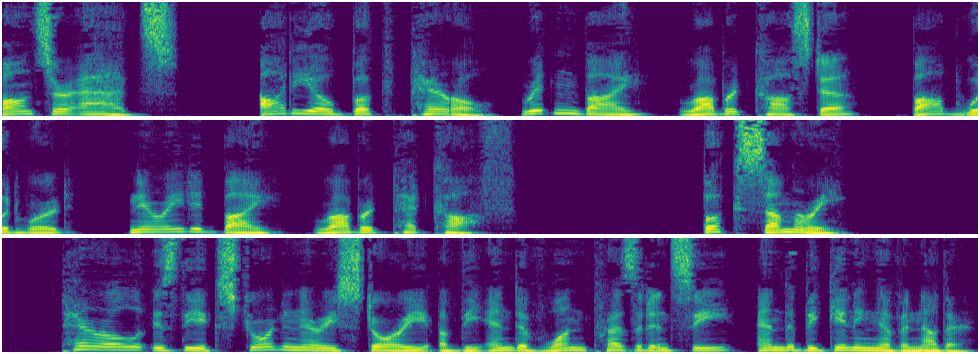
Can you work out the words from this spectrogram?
Sponsor ads. Audiobook Peril, written by Robert Costa, Bob Woodward, narrated by Robert Petkoff. Book Summary Peril is the extraordinary story of the end of one presidency and the beginning of another.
